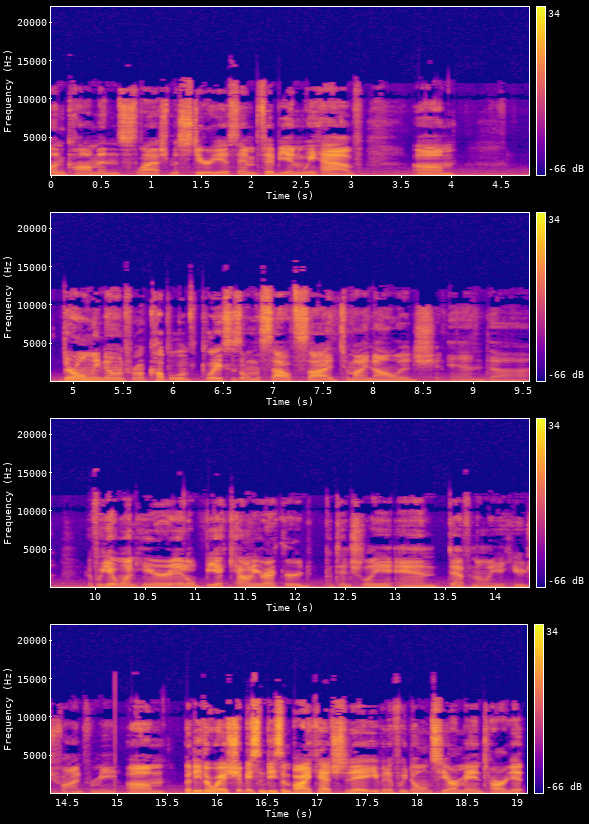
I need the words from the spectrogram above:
uncommon slash mysterious amphibian we have. Um, they're only known from a couple of places on the south side to my knowledge, and uh, if we get one here, it'll be a county record potentially and definitely a huge find for me. Um, but either way, it should be some decent bycatch today, even if we don't see our main target.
